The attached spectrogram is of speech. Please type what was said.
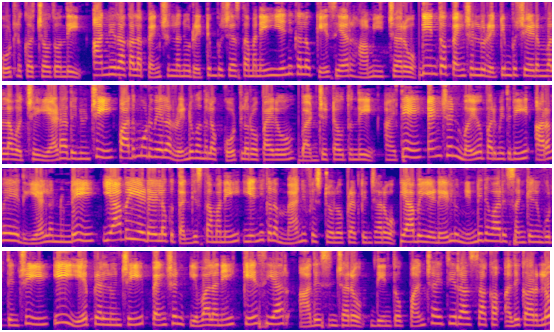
కోట్లు ఖర్చవుతోంది. అన్ని రకాల పెన్షన్లను రెట్టింపు చేస్తామని ఎన్నికల్లో కేసీఆర్ హామీ ఇచ్చారు. దీంతో పెన్షన్లు రెట్టింపు చేయడం వల్ల వచ్చే ఏడాది నుంచి పదమూడు వేల రెండు వందల కోట్ల రూపాయలు బడ్జెట్ అవుతుంది. అయితే పెన్షన్ వయో పరిమితిని అరవై ఐదు ఏళ్ళ నుండి యాభై ఏడేళ్ళకు తగ్గిస్తామని ఎన్నికల మేనిఫెస్టోలో ప్రకటించారు. యాభై ఏడేళ్ళు నిండిన వారి సంఖ్యను గుర్తించి ఈ ఏప్రిల్ నుంచి పెన్షన్ ఇవ్వాలని కేసీఆర్ ఆదేశించారు. దీంతో పంచాయతీరాజ్ శాఖ అధికారులు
